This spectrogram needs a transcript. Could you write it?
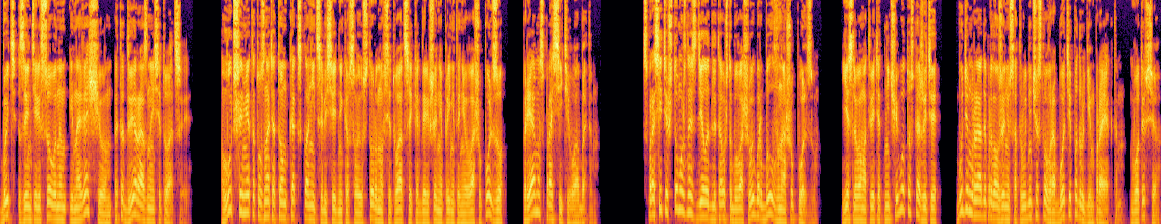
Быть заинтересованным и навязчивым – это две разные ситуации. Лучший метод узнать о том, как склонить собеседника в свою сторону в ситуации, когда решение принято не в вашу пользу, прямо спросить его об этом. Спросите, что можно сделать для того, чтобы ваш выбор был в нашу пользу. Если вам ответят ничего, то скажите «Будем рады продолжению сотрудничества в работе по другим проектам». Вот и все.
